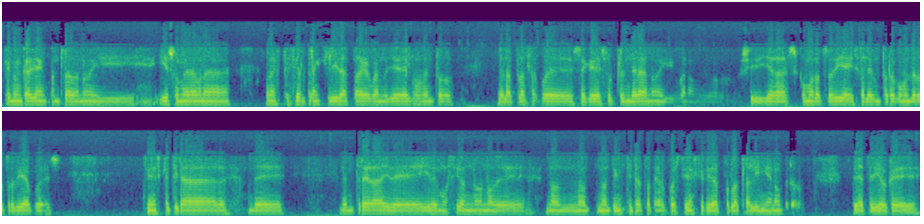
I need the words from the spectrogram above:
que nunca había encontrado, ¿no? Y, y eso me da una, una especial tranquilidad para que cuando llegue el momento de la plaza pues sé que sorprenderá, ¿no? Y bueno, si llegas como el otro día y sale un toro como el del otro día, pues tienes que tirar de, de entrega y de, y de emoción, ¿no? No, de, no, no, no te incita a torear, pues tienes que tirar por la otra línea, ¿no? Pero, ya te digo que,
